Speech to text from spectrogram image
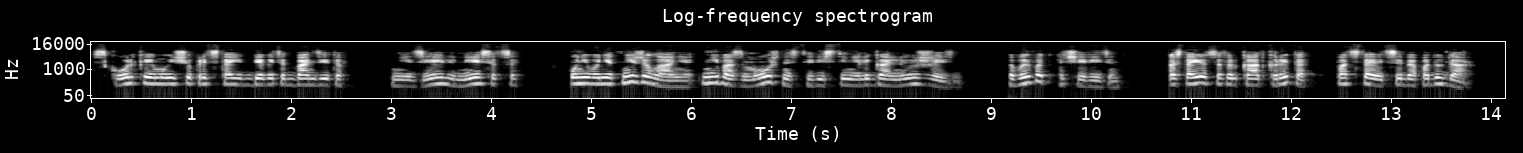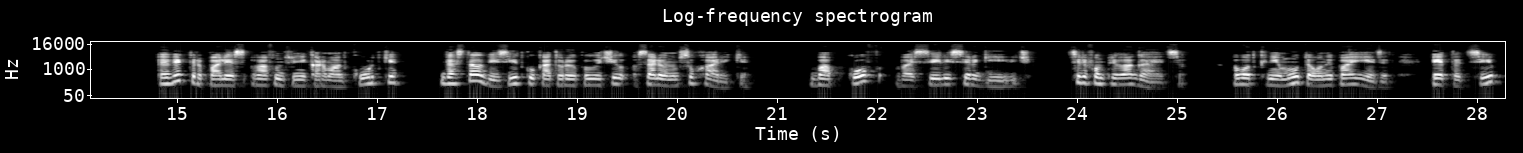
Сколько ему еще предстоит бегать от бандитов? Недели, месяцы. У него нет ни желания, ни возможности вести нелегальную жизнь. Вывод очевиден. Остается только открыто подставить себя под удар. Виктор полез во внутренний карман куртки, достал визитку, которую получил в соленом сухарике. Бабков Василий Сергеевич. Телефон прилагается. Вот к нему-то он и поедет. Этот тип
